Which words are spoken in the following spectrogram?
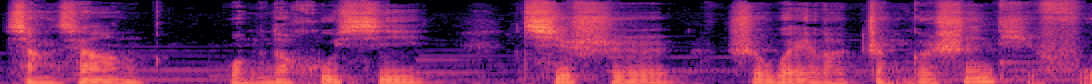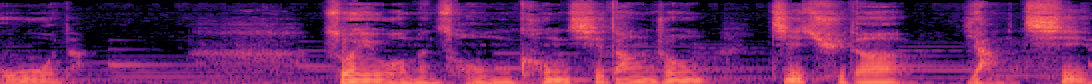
想象我们的呼吸其实是为了整个身体服务的，所以我们从空气当中汲取的氧气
